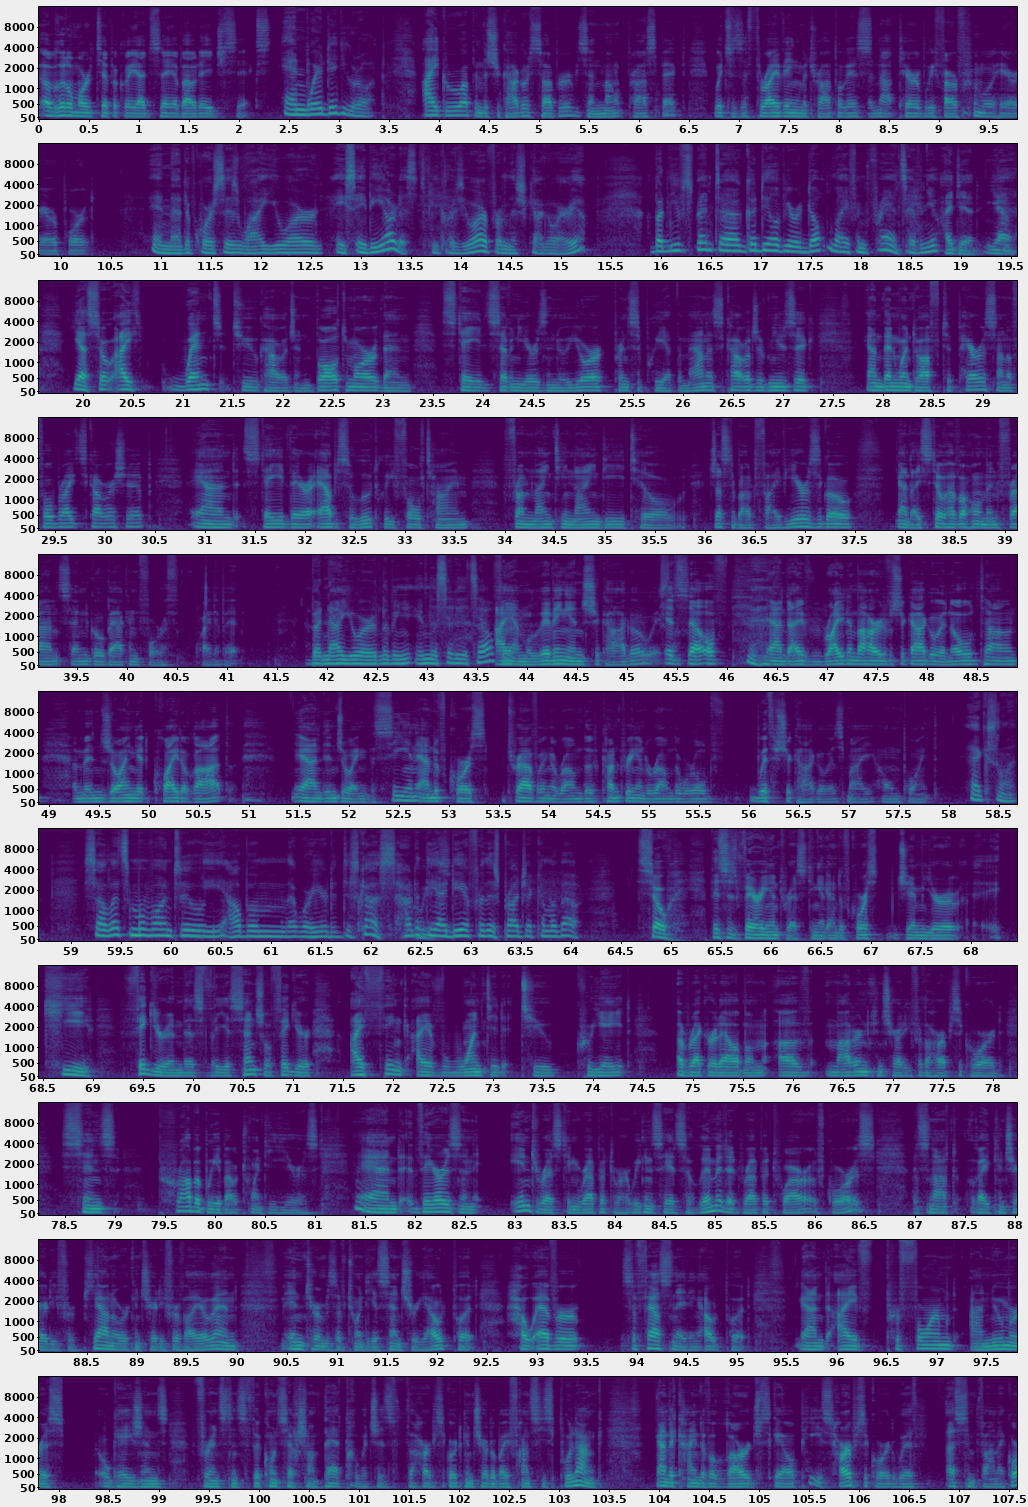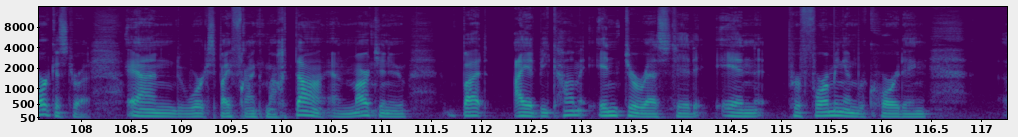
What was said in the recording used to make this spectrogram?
A little more typically, I'd say about age six. And where did you grow up? I grew up in the Chicago suburbs in Mount Prospect, which is a thriving metropolis not terribly far from O'Hare Airport. And that, of course, is why you are a Cedille artist, because you are from the Chicago area. But you've spent a good deal of your adult life in France, haven't you? I did, yeah. Yeah, yeah so I went to college in Baltimore, then stayed seven years in New York, principally at the Mannes College of Music, and then went off to Paris on a Fulbright scholarship and stayed there absolutely full time from 1990 till just about five years ago. And I still have a home in France and go back and forth quite a bit. But now you are living in the city itself? I am living in Chicago itself, and I'm right in the heart of Chicago in Old Town. I'm enjoying it quite a lot and enjoying the scene, and of course, traveling around the country and around the world with Chicago as my home point. Excellent. So let's move on to the album that we're here to discuss. How did oh, the idea for this project come about? So, this is very interesting. And of course, Jim, you're a key figure in this, the essential figure. I think I have wanted to create a record album of modern concerti for the harpsichord since probably about 20 years. Mm. And there is an interesting repertoire. We can say it's a limited repertoire, of course. It's not like concerti for piano or concerti for violin in terms of 20th century output. However, it's a fascinating output. And I've performed on numerous occasions, for instance, the Concert Champêtre, which is the harpsichord concerto by Francis Poulenc, and a kind of a large scale piece, harpsichord with a symphonic orchestra, and works by Frank Martin and Martinu. But I had become interested in performing and recording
